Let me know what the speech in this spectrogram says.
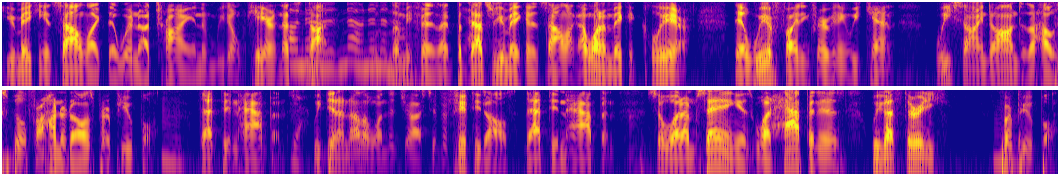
you're making it sound like that we're not trying and we don't care, and that's no, not. no, no, no, Let me finish, I- but Yeah. that's what you're making it sound like. I want to make it clear that we're fighting for everything we can. We signed on to the House mm-hmm. bill for hundred dollars per pupil. Mm-hmm. That didn't happen. Yeah. We did another one that Josh did for fifty dollars. That didn't happen. So what I'm saying is, what happened is, we got thirty mm-hmm. per pupil.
